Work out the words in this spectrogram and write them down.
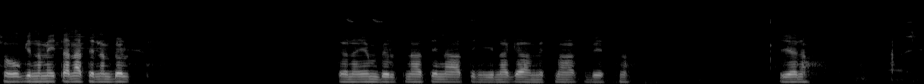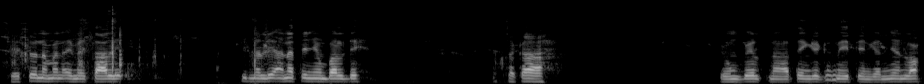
So, ginamitan natin ng belt. Ito na yung belt natin na ating ginagamit mga kabits. No? Ayan o. So ito naman ay may tali. Tinalian natin yung balde. At saka yung belt na ating gagamitin ganyan lang.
